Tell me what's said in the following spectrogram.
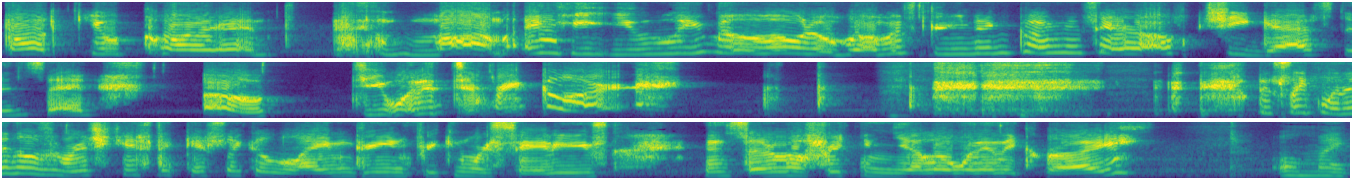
got your car and Mom, I hate you. Leave me alone. Obama screamed and cut his hair off. She gasped and said, Oh, do you want a different car? It's like one of those rich kids that gets like a lime green freaking Mercedes instead of a freaking yellow one and they cry. Oh my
